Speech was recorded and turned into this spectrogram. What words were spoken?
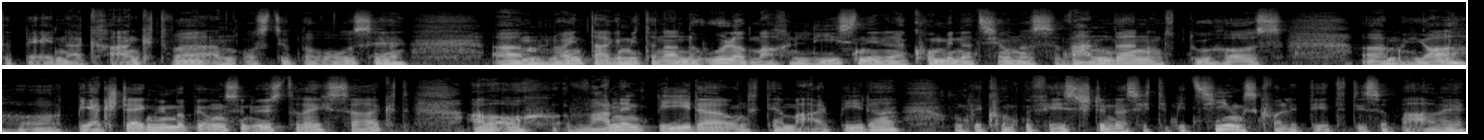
der beiden erkrankt war an Osteoporose, ähm, neun Tage miteinander Urlaub machen ließen in einer Kombination aus Wandern und durchaus ähm, ja, äh, Bergsteigen, wie man bei uns in Österreich sagt, aber auch Wannenbäder und Thermalbäder. Und wir konnten feststellen, dass sich die Beziehungsqualität dieser Paare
